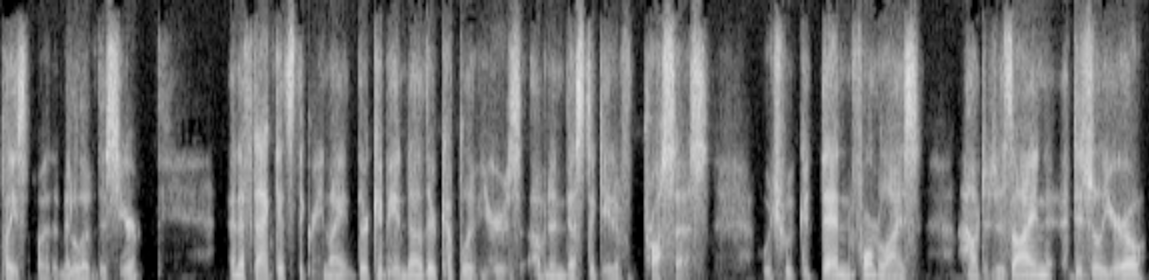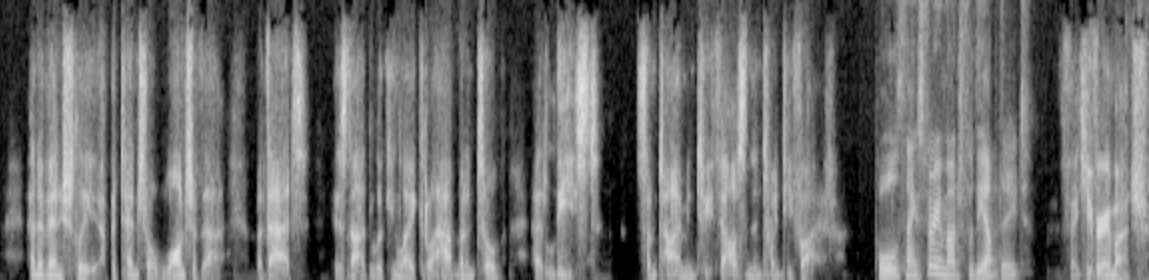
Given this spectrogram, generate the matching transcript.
place by the middle of this year. And if that gets the green light, there could be another couple of years of an investigative process, which we could then formalize how to design a digital euro and eventually a potential launch of that. But that is not looking like it'll happen until at least sometime in 2025. Paul, thanks very much for the update. Thank you very much.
